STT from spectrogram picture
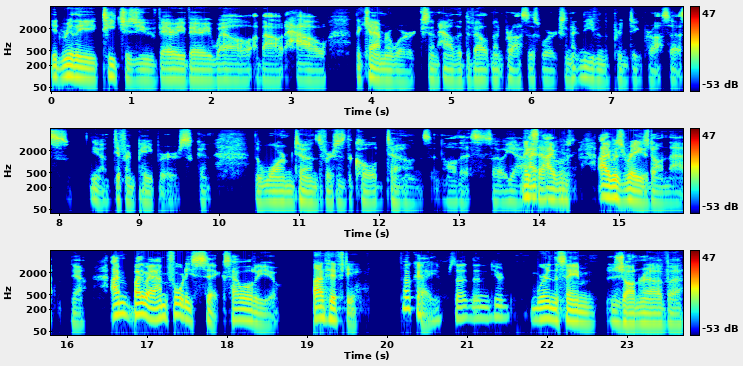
it really teaches you very very well about how the camera works and how the development process works and even the printing process you know different papers and the warm tones versus the cold tones and all this so yeah exactly. I, I was i was raised on that yeah I'm by the way, I'm 46. How old are you? I'm 50. Okay. So then you're we're in the same genre of uh,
